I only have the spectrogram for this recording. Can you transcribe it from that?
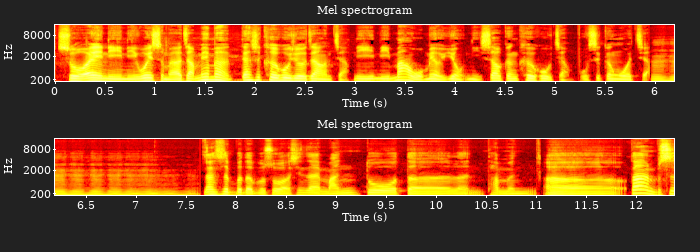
说，哎、你你为什么要这样？没有没有，但是客户就是这样讲，你你骂我没有用，你是要跟客户讲，不是跟我讲。嗯哼哼哼哼哼哼哼。但是不得不说啊，现在蛮多的人，他们呃，当然不是，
